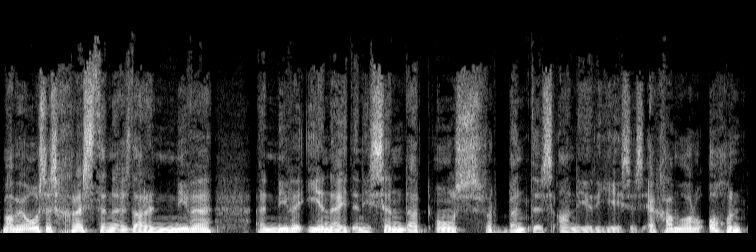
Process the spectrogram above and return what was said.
Maar by ons as Christene is daar 'n nuwe 'n nuwe eenheid in die sin dat ons verbind is aan die Here Jesus. Ek gaan môreoggend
